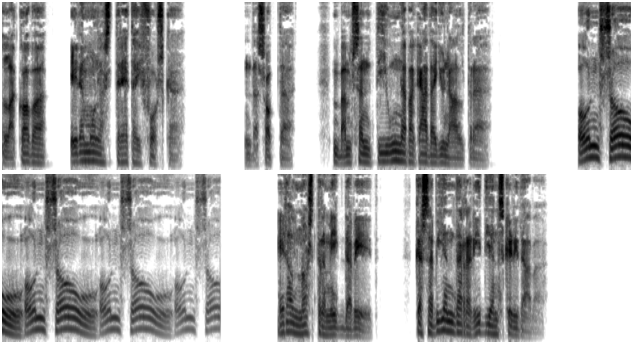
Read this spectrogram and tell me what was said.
La cova era molt estreta i fosca. De sobte, vam sentir una vegada i una altra. On sou? On sou? On sou? On sou? Era el nostre amic David, que s'havia endarrerit i ens cridava.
